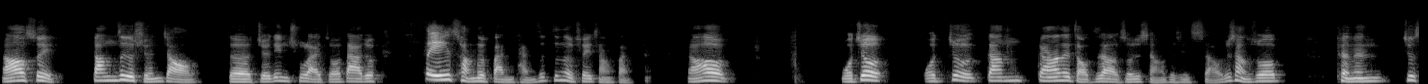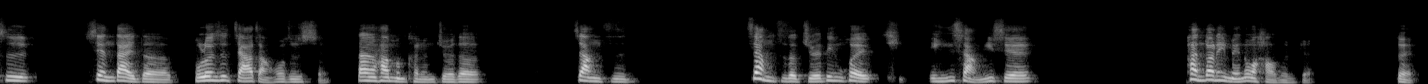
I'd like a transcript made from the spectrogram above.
然后所以当这个选角的决定出来之后，大家就非常的反弹，这真的非常反弹。然后我就。我就刚刚刚在找资料的时候就想到这些事啊，我就想说，可能就是现代的，不论是家长或者是谁，但是他们可能觉得这样子，这样子的决定会影响一些判断力没那么好的人。对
